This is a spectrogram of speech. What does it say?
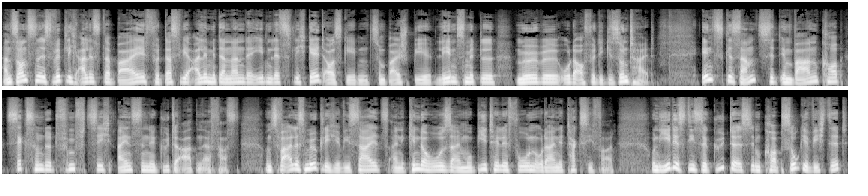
Ansonsten ist wirklich alles dabei, für das wir alle miteinander eben letztlich Geld ausgeben, zum Beispiel Lebensmittel, Möbel oder auch für die Gesundheit. Insgesamt sind im Warenkorb 650 einzelne Güterarten erfasst. Und zwar alles Mögliche, wie Salz, eine Kinderhose, ein Mobiltelefon oder eine Taxifahrt. Und jedes dieser Güter ist im Korb so gewichtet,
